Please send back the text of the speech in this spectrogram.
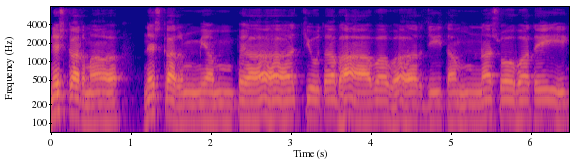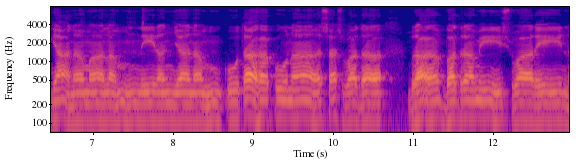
निष्कर्म निष्कर्म्यप्यच्युतभाववर्जितं न शोभते ज्ञानमलं, निरञ्जनं कुतः पुनः शश्वद भद्रमीश्वरेण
